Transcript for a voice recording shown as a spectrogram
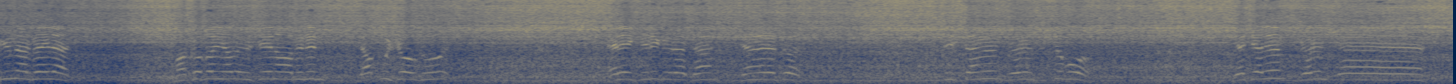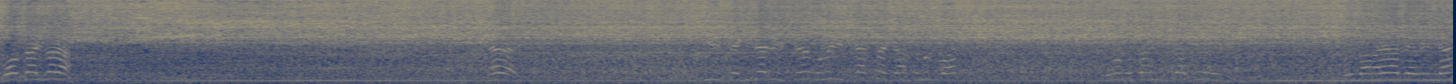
günler beyler. Makedonyalı Hüseyin abinin yapmış olduğu elektrik üreten jeneratör. Sistemin görüntüsü bu. Geçelim görün eee, voltajlara. Evet. 208'e düştü. Bunu yükseltme şansımız var. Bunu buradan yükseltiyoruz. Buradan ayar devrinden.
